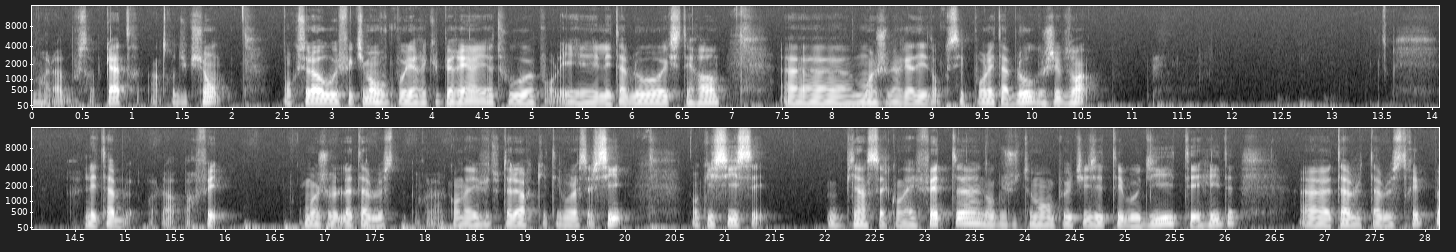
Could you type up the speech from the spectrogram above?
Voilà, Bootstrap 4, introduction. Donc c'est là où effectivement vous pouvez les récupérer. Hein. Il y a tout euh, pour les, tableaux, etc. Euh, moi je vais regarder, donc c'est pour les tableaux que j'ai besoin. Les tables, voilà, parfait. Moi je la table qu'on avait vue tout à l'heure qui était voilà celle-ci. Donc ici c'est bien celle qu'on avait faite. Donc justement on peut utiliser t-body, t-head, euh, table, table strip.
